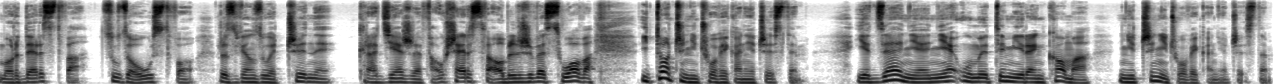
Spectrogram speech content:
morderstwa, cudzołóstwo, rozwiązłe czyny, kradzieże, fałszerstwa, obelżywe słowa i to czyni człowieka nieczystym. Jedzenie nieumytymi rękoma nie czyni człowieka nieczystym.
